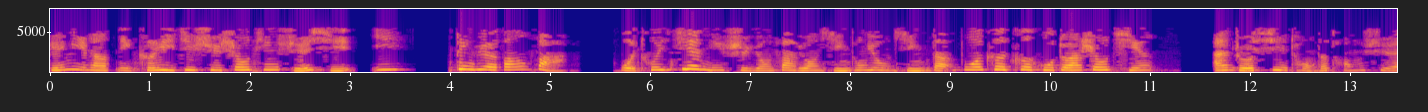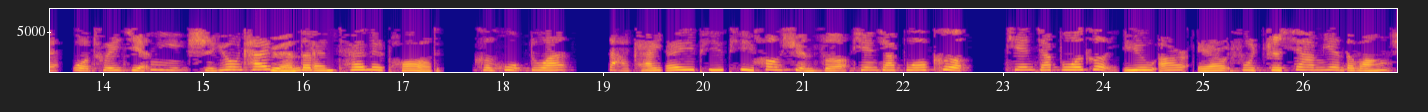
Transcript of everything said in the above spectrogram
给你，让你可以继续收听学习。一、订阅方法，我推荐你使用泛用型通用型的播客客户端收听。安卓系统的同学，我推荐你使用开源的 AntennaPod 客户端。打开 APP 后，选择添加播客，添加播客 URL，复制下面的网址，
